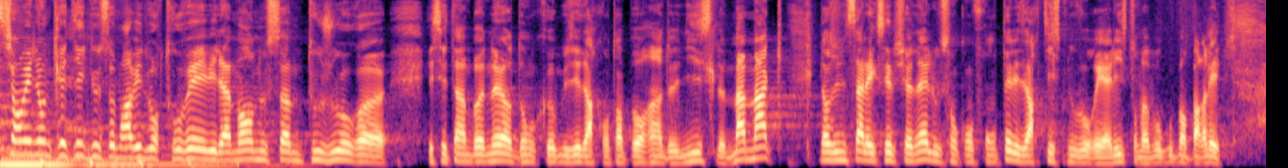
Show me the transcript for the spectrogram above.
300 millions de critiques, nous sommes ravis de vous retrouver évidemment. Nous sommes toujours, euh, et c'est un bonheur, donc au Musée d'art contemporain de Nice, le MAMAC, dans une salle exceptionnelle où sont confrontés les artistes nouveaux réalistes. On va beaucoup en parler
